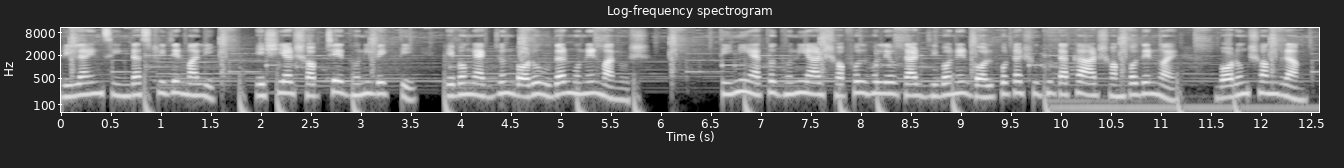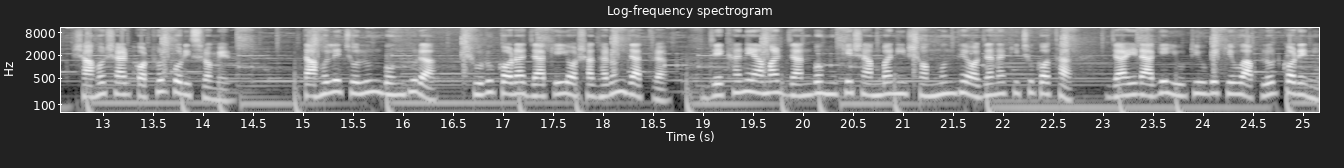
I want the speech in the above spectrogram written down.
রিলায়েন্স ইন্ডাস্ট্রিজের মালিক, এশিয়ার সবচেয়ে ধনী ব্যক্তি এবং একজন বড় উদার মনের মানুষ। তিনি এত ধনী আর সফল হলেও তার জীবনের গল্পটা শুধু টাকা আর সম্পদের নয়, বরং সংগ্রাম, সাহস আর কঠোর পরিশ্রমের। তাহলে চলুন বন্ধুরা, শুরু করা যাক এই অসাধারণ যাত্রা। যেখানে আমার জানব মুকেশ আম্বানির সম্বন্ধে অজানা কিছু কথা, যা এর আগে ইউটিউবে কেউ আপলোড করেনি।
